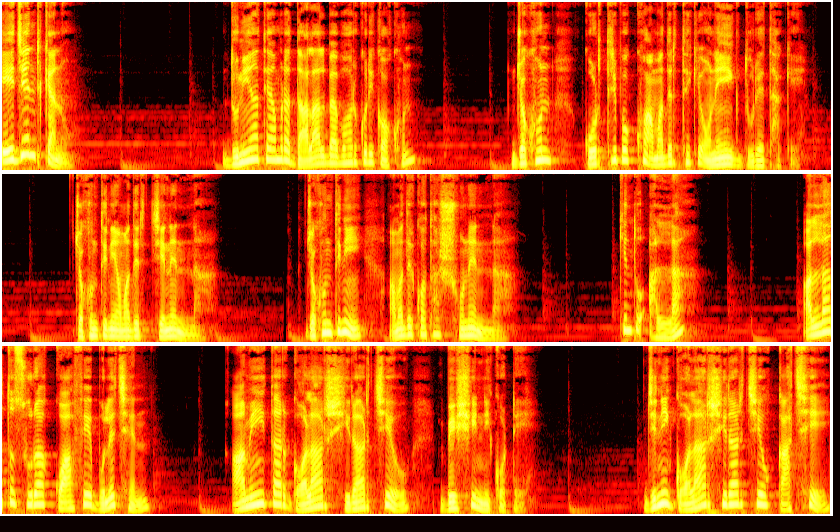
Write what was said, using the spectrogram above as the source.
এজেন্ট কেন? দুনিয়াতে আমরা দালাল ব্যবহার করি কখন? যখন কর্তৃপক্ষ আমাদের থেকে অনেক দূরে থাকে। যখন তিনি আমাদের চেনেন না। যখন তিনি আমাদের কথা শোনেন না। কিন্তু আল্লাহ? আল্লাহ তো সুরা কোয়াফে বলেছেন, আমি তার গলার শিরার চেয়েও বেশি নিকটে। যিনি গলার শিরার চেয়েও কাছে,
